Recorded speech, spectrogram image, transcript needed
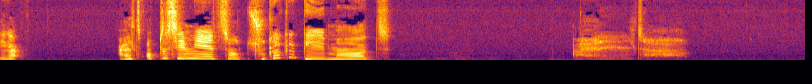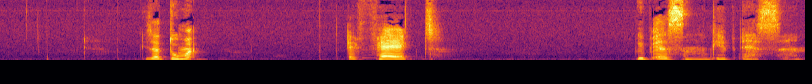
Digga. Als ob das hier mir jetzt noch Zucker gegeben hat. Alter. Dieser dumme Effekt. Gib Essen, gib Essen.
